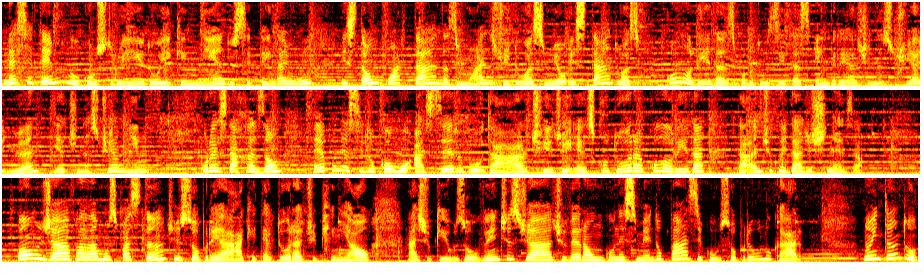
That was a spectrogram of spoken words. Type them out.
Nesse templo, construído em 571, estão guardadas mais de duas mil estátuas coloridas produzidas entre a dinastia Yuan e a dinastia Ming. Por esta razão, é conhecido como acervo da arte de escultura colorida da antiguidade chinesa. Bom, já falamos bastante sobre a arquitetura de Pinhal. Acho que os ouvintes já tiveram um conhecimento básico sobre o lugar. No entanto,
